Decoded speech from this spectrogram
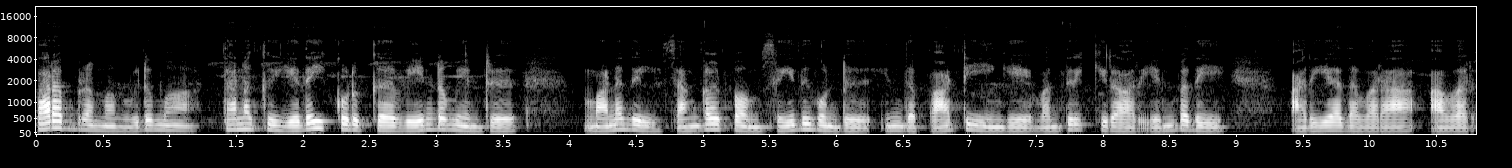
பரபிரம்மம் விடுமா? தனக்கு எதை கொடுக்க வேண்டும் என்று மனதில் சங்கல்பம் செய்து கொண்டு இந்த பாட்டி இங்கே வந்திருக்கிறார் என்பதை அறியாதவரா அவர்?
